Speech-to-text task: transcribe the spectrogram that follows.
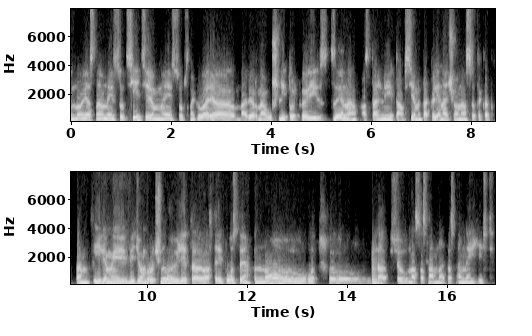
но и основные соцсети. Мы, собственно говоря, наверное, ушли только из Дзена. Остальные там все мы так или иначе у нас это как там или мы ведем вручную, или это авторепосты. Но вот, mm-hmm. да, все у нас основное, основные есть.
